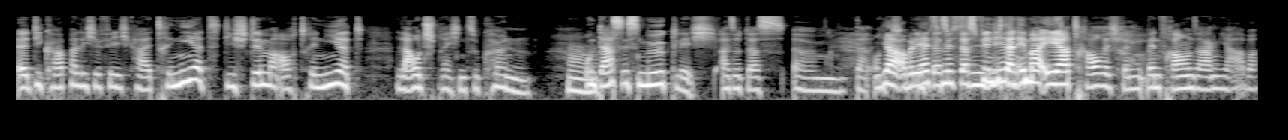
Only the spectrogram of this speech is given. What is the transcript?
äh, die körperliche Fähigkeit trainiert, die Stimme auch trainiert, laut sprechen zu können. Hm. Und das ist möglich. Also das, ähm, da, ja, aber jetzt das, das finde ich dann immer eher traurig, wenn, wenn Frauen sagen, ja, aber.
